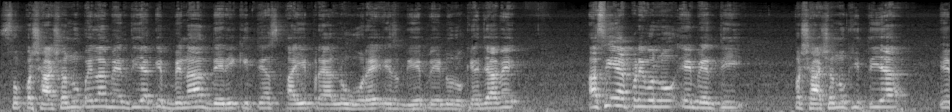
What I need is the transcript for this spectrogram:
ਸੋ ਪ੍ਰਸ਼ਾਸਨ ਨੂੰ ਪਹਿਲਾਂ ਬੇਨਤੀ ਹੈ ਕਿ ਬਿਨਾਂ ਦੇਰੀ ਕੀਤਿਆਂ 27 ਅਪ੍ਰੈਲ ਨੂੰ ਹੋ ਰਹੇ ਇਸ ਗੇ ਪਰੇਡ ਨੂੰ ਰੋਕਿਆ ਜਾਵੇ। ਅਸੀਂ ਆਪਣੇ ਵੱਲੋਂ ਇਹ ਬੇਨਤੀ ਪ੍ਰਸ਼ਾਸਨ ਨੂੰ ਕੀਤੀ ਆ, ਇਹ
